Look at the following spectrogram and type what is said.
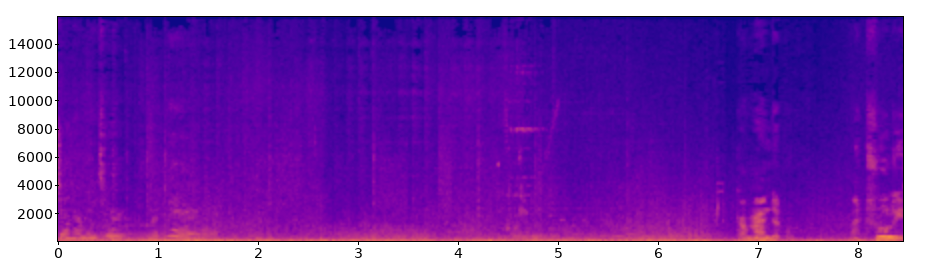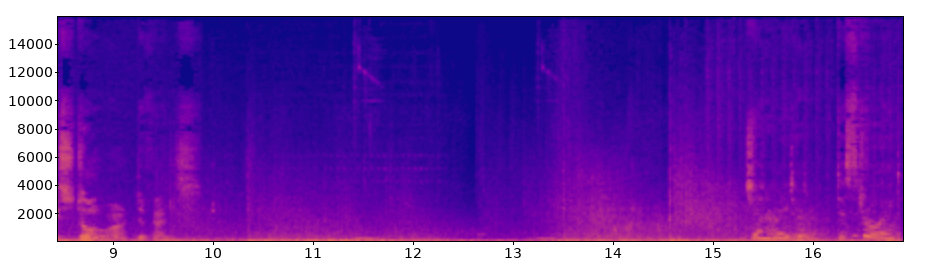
Generator repaired. Commendable. A truly stalwart defense. Generator destroyed.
